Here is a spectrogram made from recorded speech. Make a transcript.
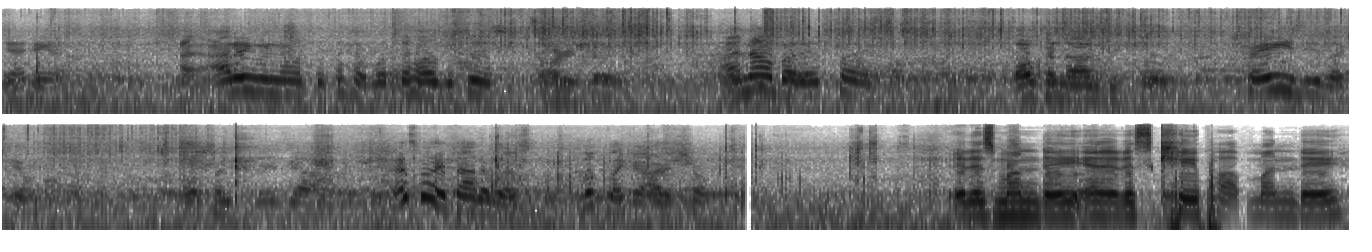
Yeah, hang on. I, I don't even know what the, hell what the hell this is. Artichoke. I know, but it's like Open artichoke. Crazy looking. Open crazy artichoke. That's what I thought it was. Looked like an artichoke. It is Monday and it is K-pop Monday.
